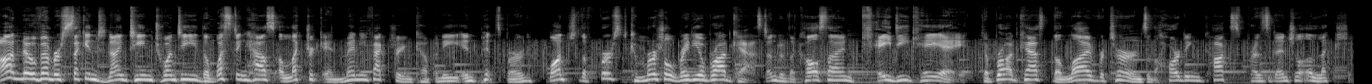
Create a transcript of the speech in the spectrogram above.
On November 2nd, 1920, the Westinghouse Electric and Manufacturing Company in Pittsburgh launched the first commercial radio broadcast under the call sign KDKA to broadcast the live returns of the Harding Cox presidential election.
